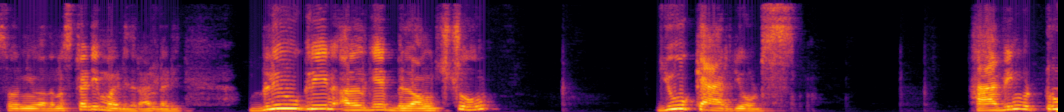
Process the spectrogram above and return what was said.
so ನೀವು ಅದನ್ನು ಸ್ಟಡಿ ಮಾಡಿದ್ರೆ already blue green algae belongs to eukaryotes having true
